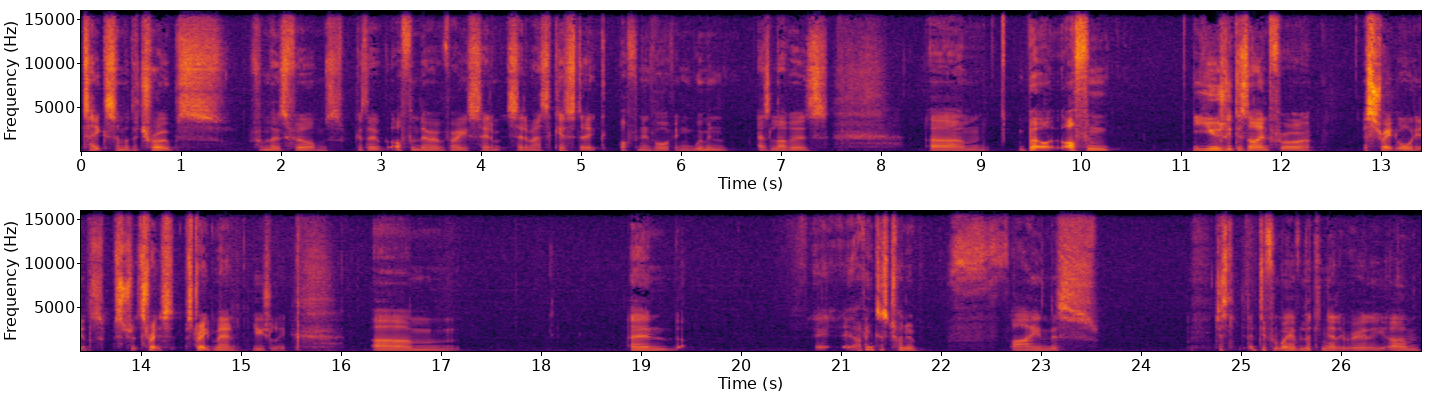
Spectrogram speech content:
take some of the tropes from those films because often they were very sadomasochistic, often involving women as lovers, um, but often usually designed for a straight audience, straight straight men usually, um, and I think just trying to find this just a different way of looking at it, really. Um,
